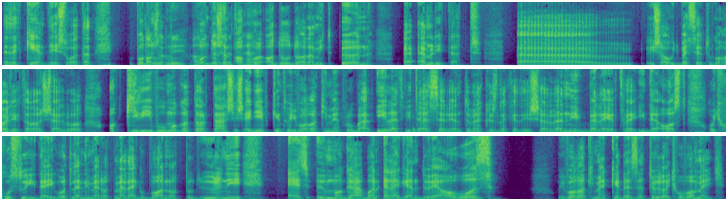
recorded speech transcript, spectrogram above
ez egy kérdés volt. Tehát pontosan, aludni, pontosan abból adódóan, amit ön említett, és ahogy beszéltünk a hajléktalanságról, a kirívó magatartás, és egyébként, hogy valaki megpróbál életvitelszerűen tömegközlekedésen lenni, beleértve ide azt, hogy hosszú ideig ott lenni, mert ott meleg van, ott tud ülni, ez önmagában elegendő-e ahhoz, hogy valaki megkérdezze tőle, hogy hova megy?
